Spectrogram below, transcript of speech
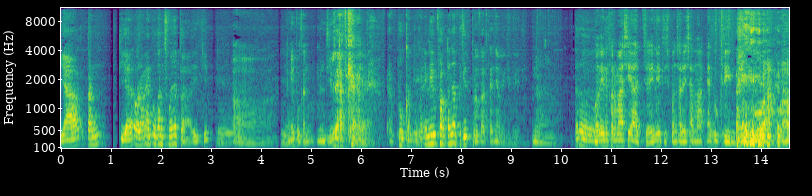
Ya kan ya orang NU kan semuanya baik gitu. Oh Ini bukan menjilatkan ya, Eh, bukan bukan. Ini faktanya begitu. Itu faktanya begitu. Nah terus. Buat informasi aja ini disponsori sama NU Green. Tea. Wah, wah,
